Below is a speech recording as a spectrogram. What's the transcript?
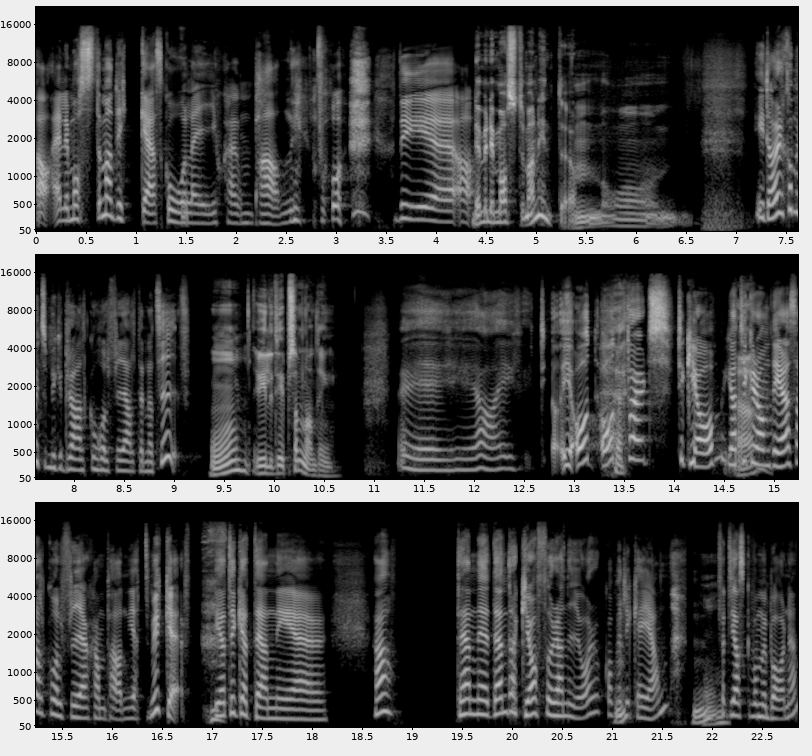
ja, eller måste man dricka skåla i champagne? På, det ja. Nej, men det måste man inte. Mm, Och Idag har det kommit så mycket bra alkoholfria alternativ. Mm. Vill du tipsa om någonting? Eh, ja, Odd, Oddbirds tycker jag om. Jag tycker Ja. om deras alkoholfria champagne jättemycket. Jag tycker att den är... Ja, den, den drack jag förra nyår och kommer dricka igen. För att jag ska vara med barnen.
